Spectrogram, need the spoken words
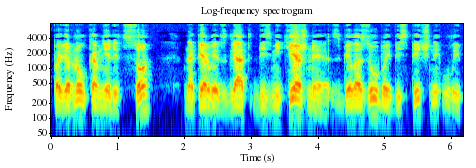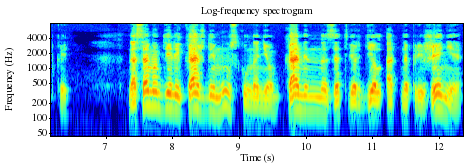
повернул ко мне лицо, на первый взгляд безмятежное, с белозубой беспечной улыбкой. На самом деле каждый мускул на нем каменно затвердел от напряжения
